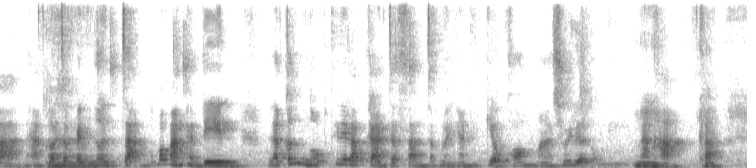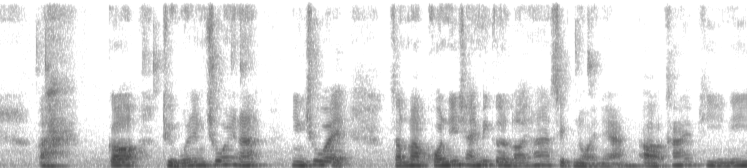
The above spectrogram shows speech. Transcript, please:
บาทนะคะก็จะเป็นเงินจากงบประมาณแผ่นดิน แล้วก็งบที่ได้รับการจัดสรรจากหน่วยงานที่เกี่ยวข้องมาช่วยเหลือตรงนี้นะคะอืมค่ะอะก็ถือว่ายังช่วยนะยังช่วย สำหรับคนที่ใช้ไม่เกิน150หน่วยเนี่ยอืมเอ่อค่า FT นี่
